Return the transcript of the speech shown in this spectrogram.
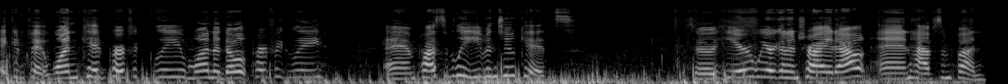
It can fit one kid perfectly, one adult perfectly, and possibly even two kids. So here we are gonna try it out and have some fun.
